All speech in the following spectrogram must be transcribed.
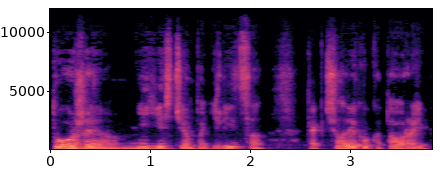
тоже мне есть чем поделиться, как человеку, который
